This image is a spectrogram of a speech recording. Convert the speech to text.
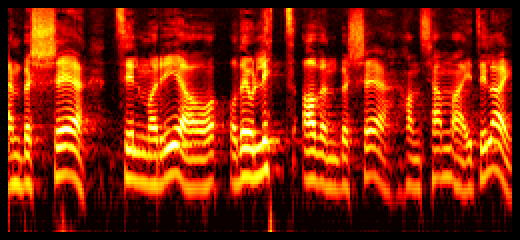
en beskjed til Maria. Og, og det er jo litt av en beskjed han kommer med i tillegg.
